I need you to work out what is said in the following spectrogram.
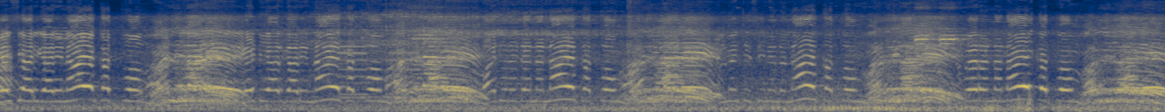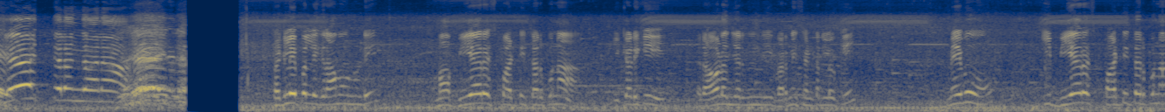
కేసీఆర్ గారి నాయకత్వం. కేటీఆర్ గారి గారి నాయకత్వం బాజురెడ్డి అన్న నాయకత్వం. ఎల్మెంచి సీనియర్ నాయకత్వం. కుబేరన్న నాయకత్వం. జై తెలంగాణ. తగిలేపల్లి గ్రామం నుండి మా బీఆర్ఎస్ పార్టీ తరపున ఇక్కడికి రావడం జరిగింది వర్ణి సెంటర్లోకి. మేము ఈ బీఆర్ఎస్ పార్టీ తరపున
